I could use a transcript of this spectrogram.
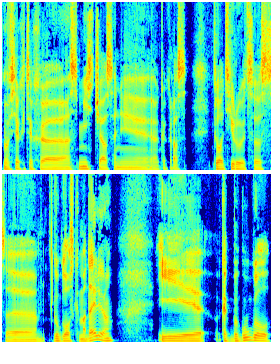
во всех этих э, СМИ сейчас они как раз пилотируются с э, гугловской моделью. И как бы Google,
